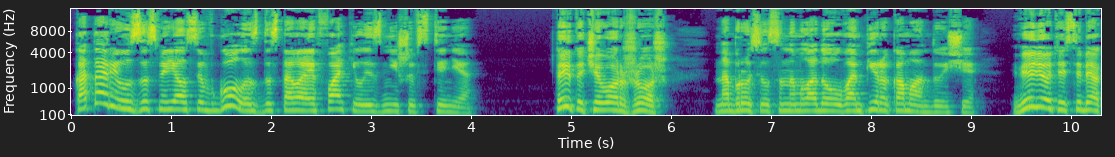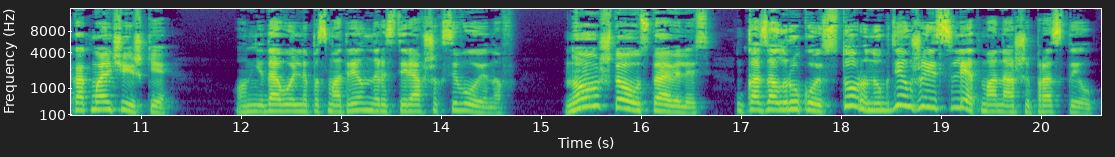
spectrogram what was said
Катариус засмеялся в голос, доставая факел из ниши в стене. «Ты-то чего ржешь?» — набросился на молодого вампира командующий. «Ведете себя, как мальчишки!» Он недовольно посмотрел на растерявшихся воинов. «Ну, что уставились?» Указал рукой в сторону, где уже и след монаши простыл.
